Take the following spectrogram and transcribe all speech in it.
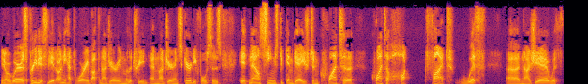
You know, whereas previously it only had to worry about the Nigerian military and Nigerian security forces, it now seems to be engaged in quite a quite a hot fight with uh, Niger, with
